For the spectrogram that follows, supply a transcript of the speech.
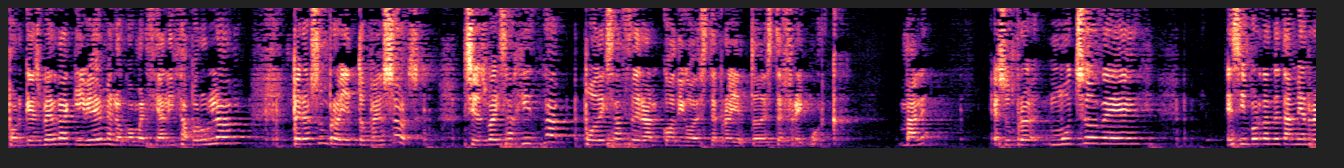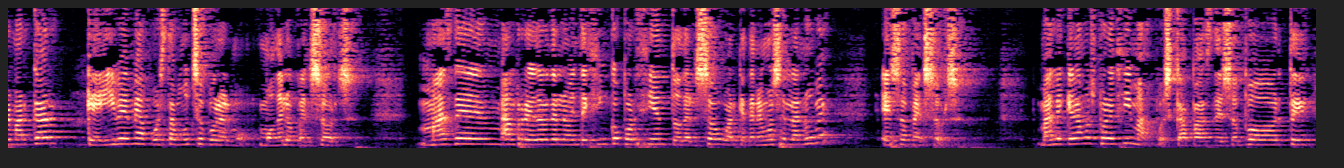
Porque es verdad que IBM lo comercializa por un lado, pero es un proyecto open source. Si os vais a GitHub, podéis acceder al código de este proyecto, de este framework. ¿Vale? Es un mucho de... Es importante también remarcar que IBM apuesta mucho por el modelo open source. Más de alrededor del 95% del software que tenemos en la nube es open source. ¿Vale? Quedamos por encima, pues capas de soporte,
